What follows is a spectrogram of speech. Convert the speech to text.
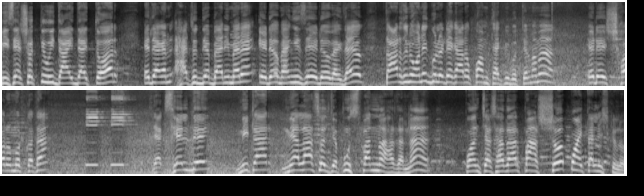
মিসের সত্যি ওই দায় দায়িত্ব আর। এ দেখেন হাতুর দিয়ে বাড়ি মেরে এটাও ভাঙিছে এটাও ভাঙি যাই হোক, তার জন্য অনেকগুলো টাকা আরও কম থাকবি বুঝছেন মামা? এটাই সরমোট কথা। দেখ সেল দেই, মিটার মেলা চলছে, পঁচপান্ন হাজার না? পঞ্চাশ হাজার পাঁচশো পঁয়তাল্লিশ কিলো।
